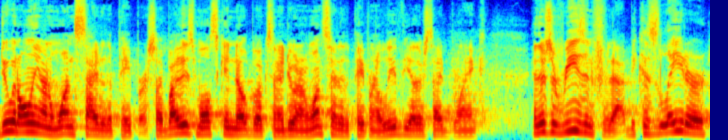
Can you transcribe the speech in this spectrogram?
do it only on one side of the paper. So I buy these Moleskine notebooks and I do it on one side of the paper and I leave the other side blank. And there's a reason for that because later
